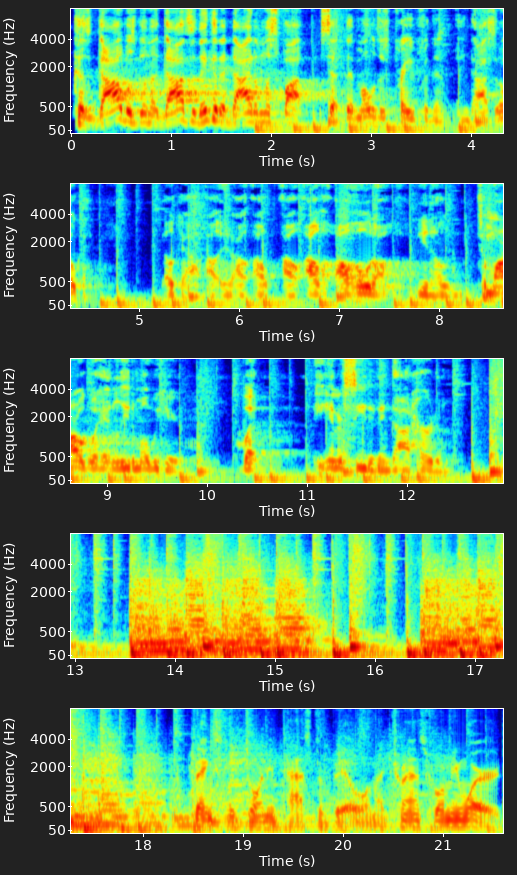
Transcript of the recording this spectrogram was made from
Because God was gonna, God said they could have died on the spot, except that Moses prayed for them. And God said, okay, okay, I'll, I'll, I'll, I'll, I'll hold off. You know, tomorrow go ahead and lead him over here. But he interceded and God heard him. Thanks for joining Pastor Bill on a transforming word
